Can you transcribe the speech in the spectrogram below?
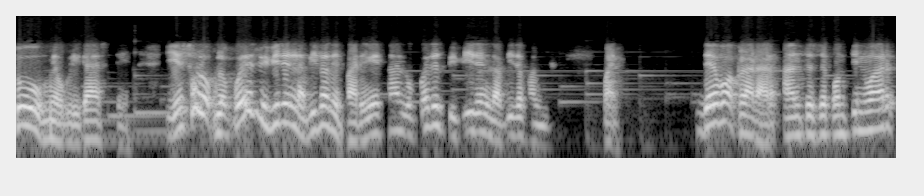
tú me obligaste. Y eso lo, lo, puedes vivir en la vida de pareja, lo puedes vivir en la vida familiar. Bueno, debo aclarar antes de continuar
